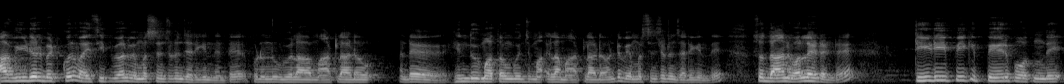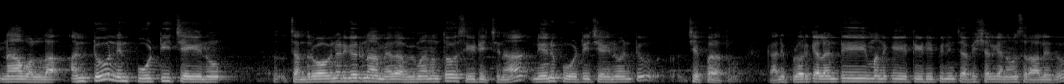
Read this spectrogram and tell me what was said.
ఆ వీడియోలు పెట్టుకొని వైసీపీ వాళ్ళు విమర్శించడం జరిగింది. అంటే ఇప్పుడు నువ్వు ఇలా మాట్లాడవు అంటే హిందూ మతం గురించి ఇలా మాట్లాడావు అంటే విమర్శించడం జరిగింది. సో దానివల్ల ఏంటంటే టీడీపీకి పేరు పోతుంది నా వల్ల అంటూ నేను పోటీ చేయను. చంద్రబాబు నాయుడు గారు నా మీద అభిమానంతో సీట్ ఇచ్చినా నేను పోటీ చేయను అంటూ చెప్పారు అతను. కానీ ఇప్పటివరకు ఎలాంటి మనకి టీడీపీ నుంచి అఫీషియల్గా అనౌన్స్ రాలేదు.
